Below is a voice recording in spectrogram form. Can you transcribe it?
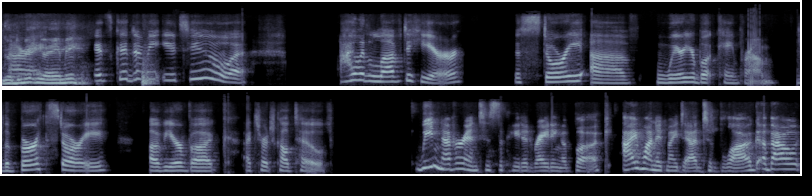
Good All to meet you, Amy. It's good to meet you too. I would love to hear the story of where your book came from, the birth story of your book, A Church Called Tov. We never anticipated writing a book. I wanted my dad to blog about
